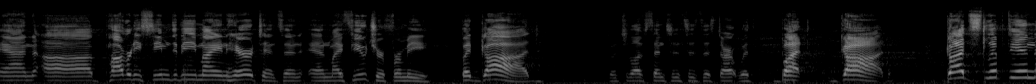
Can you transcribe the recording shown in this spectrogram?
And uh, poverty seemed to be my inheritance and, and my future for me. But God, don't you love sentences that start with, but God? God slipped in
